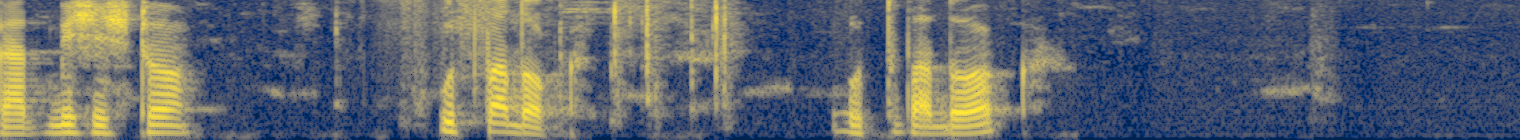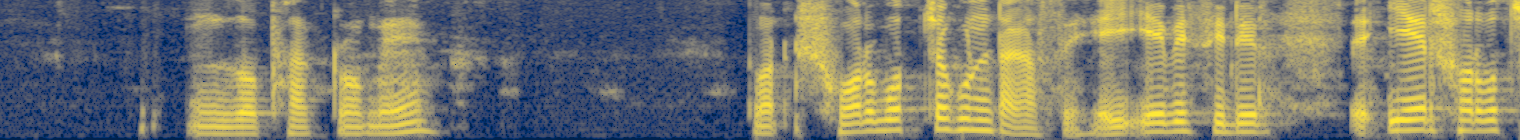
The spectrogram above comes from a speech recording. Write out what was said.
গাত বিশিষ্ট উৎপাদক। উৎপাদক যথাক্রমে তোমার সর্বোচ্চ কোনটা আছে? এই এ বি সি এবিসিডির এর সর্বোচ্চ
